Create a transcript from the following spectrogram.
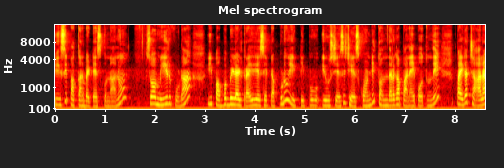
తీసి పక్కన పెట్టేసుకున్నాను. సో మీరు కూడా ఈ పప్పు బిళ్ళలు ట్రై చేసేటప్పుడు ఈ టిప్ యూస్ చేసి చేసుకోండి. తొందరగా పని అయిపోతుంది. పైగా చాలా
